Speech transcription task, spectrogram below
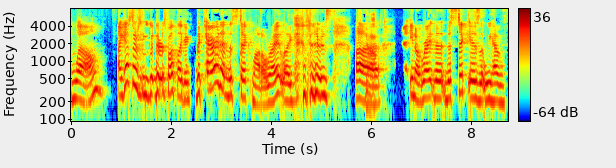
Well, I guess there's there's both like a, the carrot and the stick model, right? Like there's. Uh, yeah you know, right? The the stick is that we have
